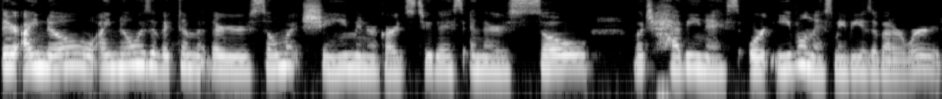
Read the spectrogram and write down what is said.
There i know i know as a victim that there's so much shame in regards to this and there's so much heaviness or evilness maybe is a better word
